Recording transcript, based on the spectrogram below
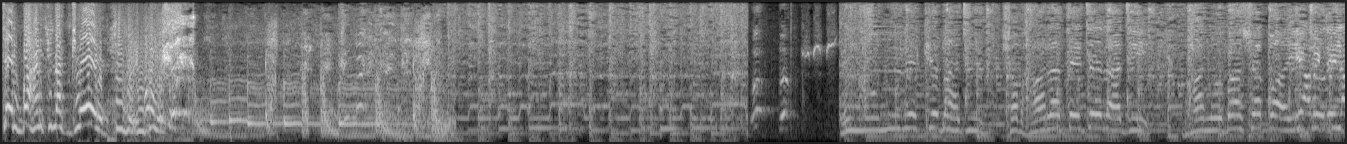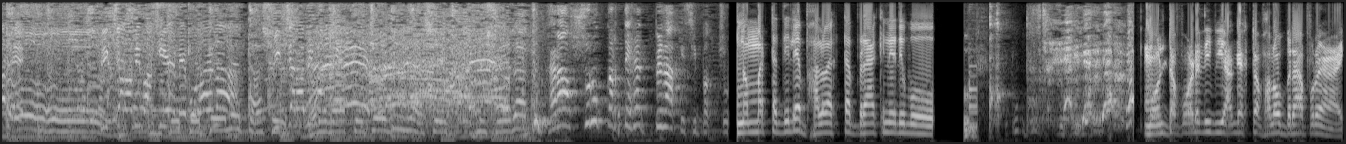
তোর বাহার কি লাগছে বাজি সব হারাতে যে রাজি ভালোবাসা পাই শুরু করতে হ্যাঁ বিনা কিছু নাম্বারটা দিলে ভালো একটা ব্রা কিনে দেবো। মনটা পড়ে দিবি আগে একটা ভালো ব্রা পরে আয়।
